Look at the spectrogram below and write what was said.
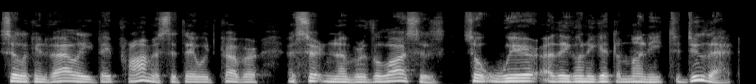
Silicon Valley, they promised that they would cover a certain number of the losses. So where are they going to get the money to do that?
